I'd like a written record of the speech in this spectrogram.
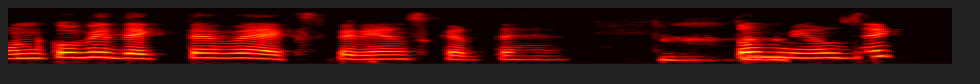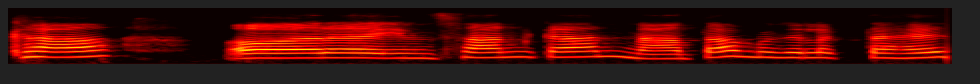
उनको भी देखते हुए एक्सपीरियंस करते हैं। तो म्यूज़िक का और इंसान का नाता मुझे लगता है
